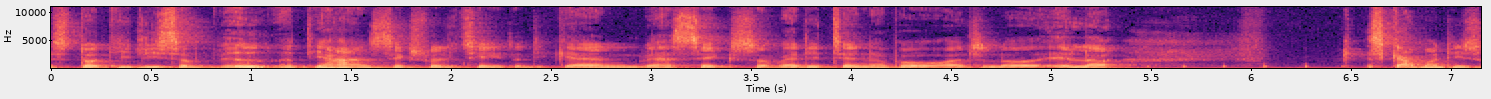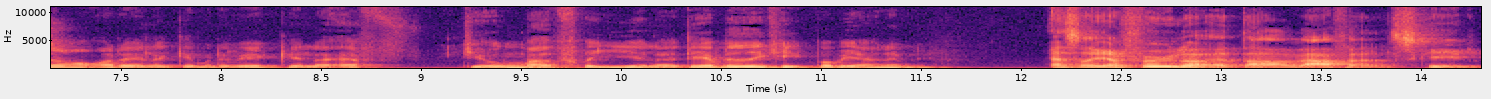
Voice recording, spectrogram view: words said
står de ligesom ved, at de har en seksualitet, og de gerne vil have sex, og hvad de tænder på, og alt sådan noget, eller skammer de sig over det, eller gemmer det væk, eller er de unge meget frie, eller det, jeg ved ikke helt, hvor vi er nemlig. Altså, jeg føler, at der er i hvert fald sket,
